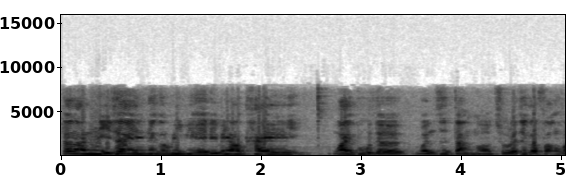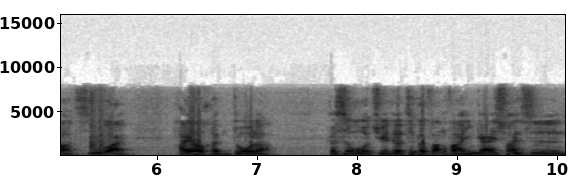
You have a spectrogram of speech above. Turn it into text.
当然你在那个 VBA 里面要开外部的文字档哈，除了这个方法之外，还有很多了。可是我觉得这个方法应该算是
